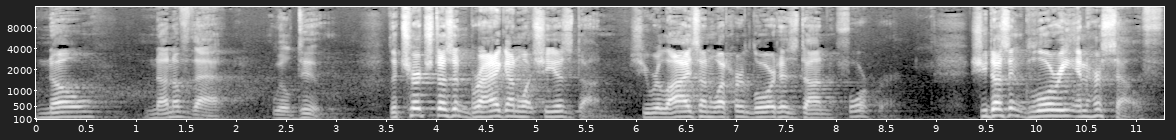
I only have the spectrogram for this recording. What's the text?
No, none of that will do. The church doesn't brag on what she has done, she relies on what her Lord has done for her. She doesn't glory in herself,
